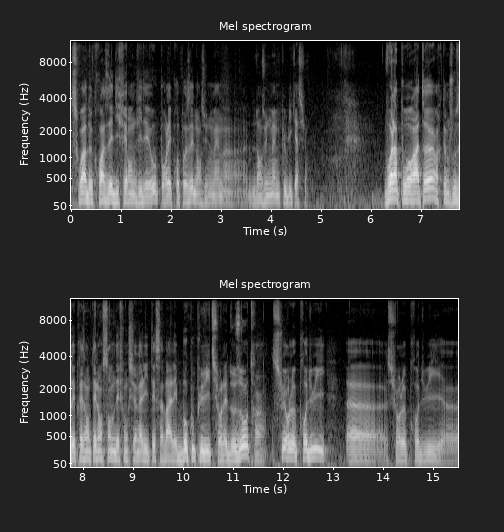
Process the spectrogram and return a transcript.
soit de croiser différentes vidéos pour les proposer dans une même, euh, publication. Voilà pour Orateur. Comme je vous ai présenté l'ensemble des fonctionnalités, ça va aller beaucoup plus vite sur les deux autres. Sur le produit, euh, euh,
